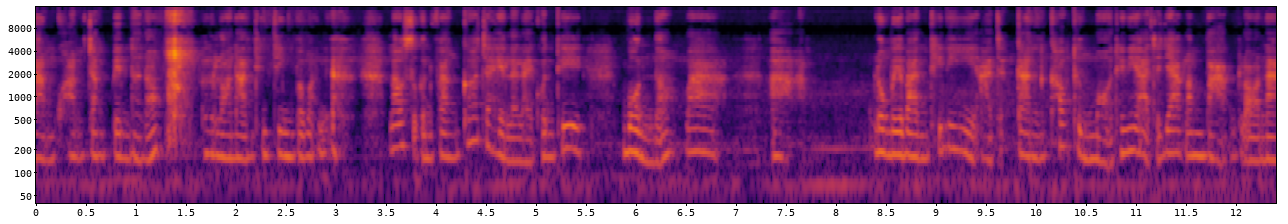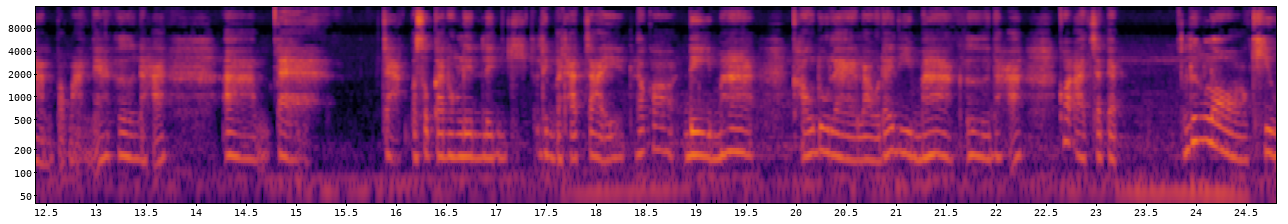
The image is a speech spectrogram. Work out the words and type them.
ตามความจำเป็นนะเนาะเออรอนานจริง ๆ ประมาณนี้เล่าสู่กันฟังก็จะเห็นหลาย ๆ คนที่บ่นเนาะว่าอ่า โรงพยาบาลที่นี่อาจจะการเข้าถึงหมอที่นี่อาจจะยากลำบากรอนานประมาณนี้เออนะคะแต่จากประสบการณ์ของลินลินลินประทับใจแล้วก็ดีมาก เขาดูแลเราได้ดีมากเออนะคะ ก็อาจจะแบบเรื่องรอคิว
